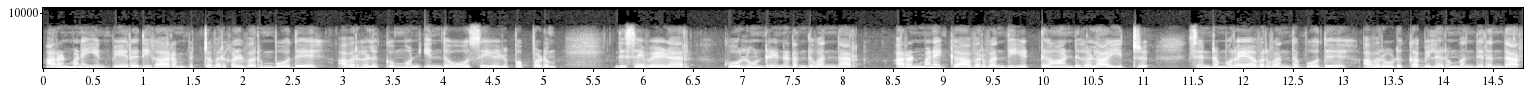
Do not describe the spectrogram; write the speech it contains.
அரண்மனையின் பேரதிகாரம் பெற்றவர்கள் வரும்போது அவர்களுக்கு முன் இந்த ஓசை எழுப்பப்படும். திசைவேழர் கோலூன்றி நடந்து வந்தார். அரண்மனைக்கு அவர் வந்து எட்டு ஆண்டுகளாயிற்று. சென்ற முறை அவர் வந்தபோது அவரோடு கபிலரும் வந்திருந்தார்.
